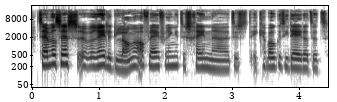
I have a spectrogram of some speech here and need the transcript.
Het zijn wel zes redelijk lange afleveringen. Het is geen. het is, ik heb ook het idee dat het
